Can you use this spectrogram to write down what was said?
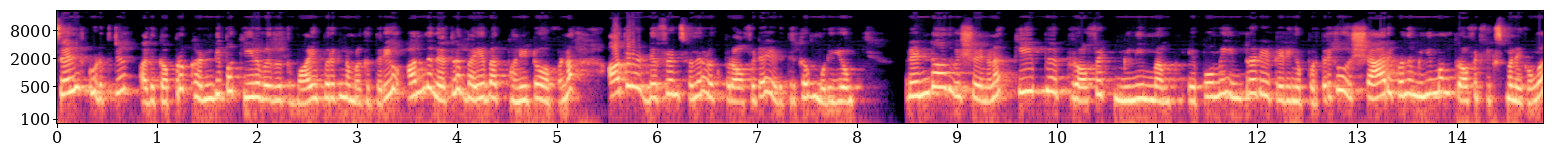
செல் கொடுத்துட்டு அதுக்கப்புறம் கண்டிப்பாக கீழே வர்றதுக்கு வாய்ப்பு இருக்குன்னு நம்மளுக்கு தெரியும். அந்த நேரத்தில் பைபேக் பண்ணிட்டோம் அப்படின்னா அதோட டிஃப்ரென்ஸ் வந்து நம்மளுக்கு ப்ராஃபிட்டாக எடுத்துக்க முடியும். ரெண்டாவது விஷயம் என்னன்னா கீப் யூர் ப்ராஃபிட் மினிமம் எப்போவுமே இன்ட்ராடே ட்ரேடிங்கை பொறுத்த வரைக்கும் ஒரு ஷேருக்கு வந்து மினிமம் ப்ராஃபிட் ஃபிக்ஸ் பண்ணிக்கோங்க.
